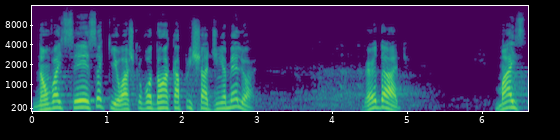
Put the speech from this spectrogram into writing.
Não vai ser esse aqui, eu acho que eu vou dar uma caprichadinha melhor. Verdade. Mas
